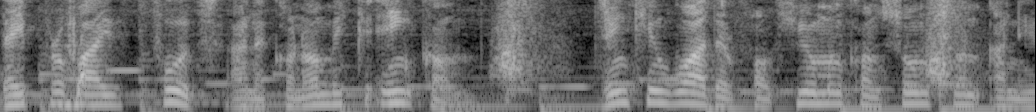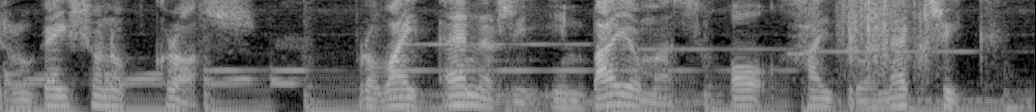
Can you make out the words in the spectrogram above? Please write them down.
They provide food and economic income, drinking water for human consumption and irrigation of crops, provide energy in biomass or hydroelectric.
